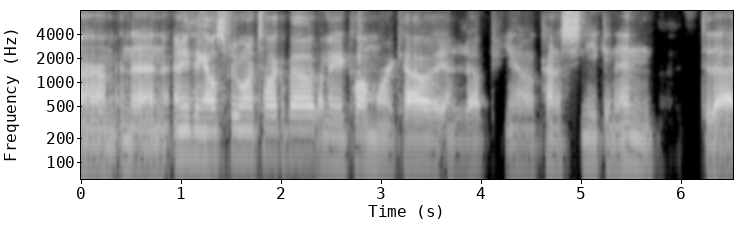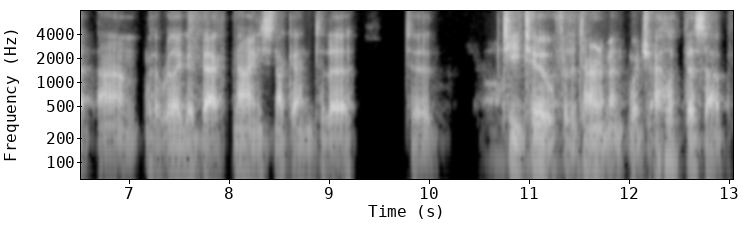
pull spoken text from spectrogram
Um, and then anything else we want to talk about? I mean, Collin Morikawa ended up, you know, kind of sneaking in to that um, with a really good back nine. He snuck into the to T two for the tournament, which I looked this up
